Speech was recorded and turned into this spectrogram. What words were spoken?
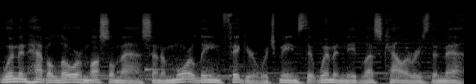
women have a lower muscle mass and a more lean figure, which means that women need less calories than men.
